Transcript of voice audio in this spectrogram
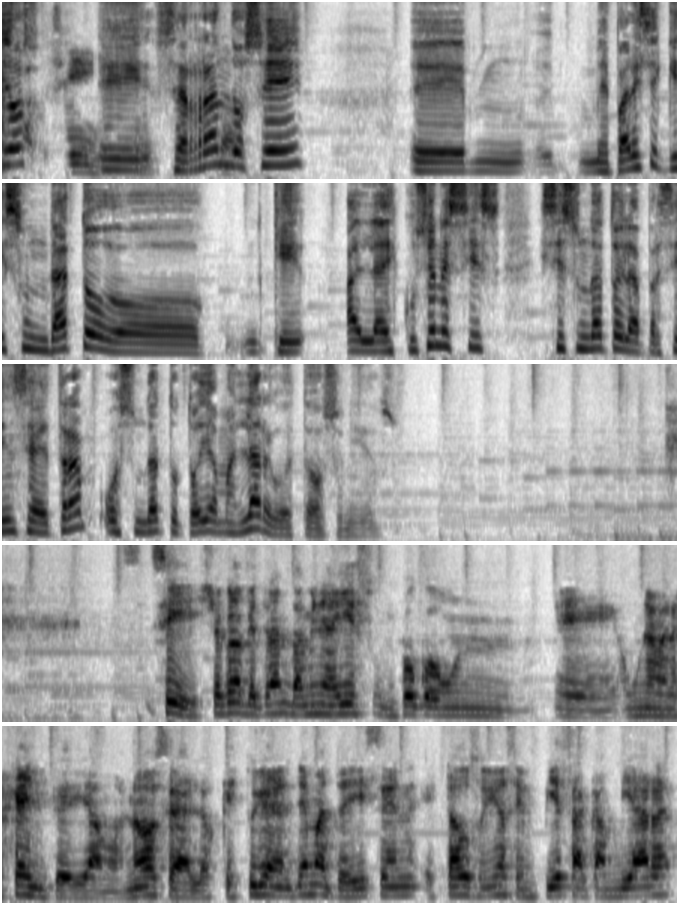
Unidos sí, eh, sí, cerrándose, eh, me parece que es un dato que a la discusión es si, es si es un dato de la presidencia de Trump o es un dato todavía más largo de Estados Unidos. Sí, yo creo que Trump también ahí es un poco un, eh, un emergente, digamos, ¿no? O sea, los que estudian el tema te dicen Estados Unidos empieza a cambiar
